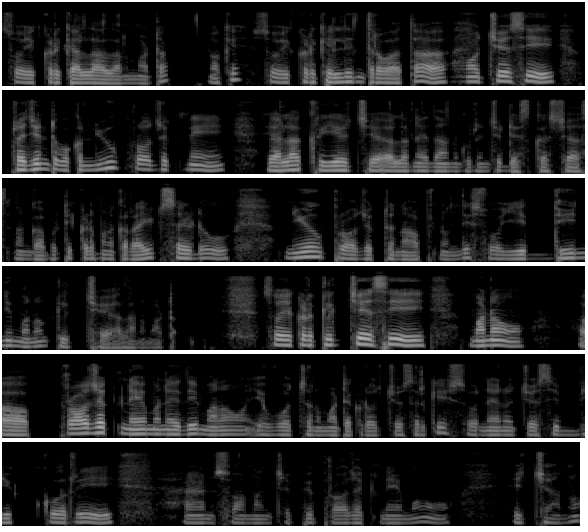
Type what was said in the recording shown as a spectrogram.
సో ఇక్కడికి వెళ్ళాలన్నమాట. ఓకే? సో ఇక్కడికి వెళ్ళిన తర్వాత వచ్చేసి ప్రజెంట్ ఒక న్యూ ప్రాజెక్ట్ని ఎలా క్రియేట్ చేయాలనే దాని గురించి డిస్కస్ చేస్తున్నాం కాబట్టి ఇక్కడ మనకు రైట్ సైడ్ న్యూ ప్రాజెక్ట్ అనే ఆప్షన్ ఉంది. సో ఈ దీన్ని మనం క్లిక్ చేయాలన్నమాట. సో ఇక్కడ క్లిక్ చేసి మనం ప్రాజెక్ట్ నేమ్ అనేది మనం ఇవ్వచ్చు అనమాట ఇక్కడ వచ్చేసరికి. సో నేను వచ్చేసి బిగ్ కొరీ హ్యాండ్స్ ఆన్ అని చెప్పి ప్రాజెక్ట్ నేము ఇచ్చాను.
